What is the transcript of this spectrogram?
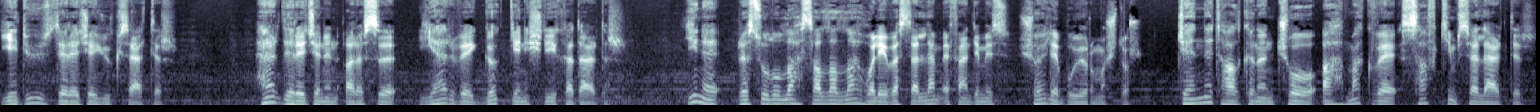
700 derece yükseltir. Her derecenin arası yer ve gök genişliği kadardır. Yine Resulullah sallallahu aleyhi ve sellem Efendimiz şöyle buyurmuştur. Cennet halkının çoğu ahmak ve saf kimselerdir.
